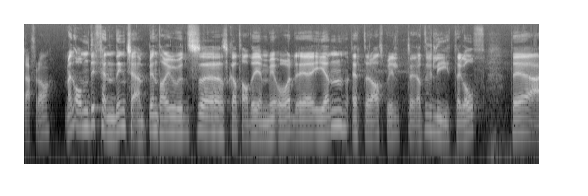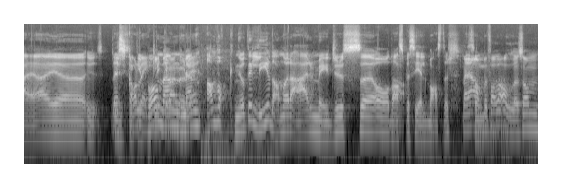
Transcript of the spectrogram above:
derfra, da. Men om defending champion Tiger Woods skal ta det hjemme i år det, igjen, etter å ha spilt relativt lite golf, det er jeg uh, Det usikker på. Men, men han våkner jo til liv da når det er majors, og da spesielt masters. Men jeg som- anbefaler alle som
